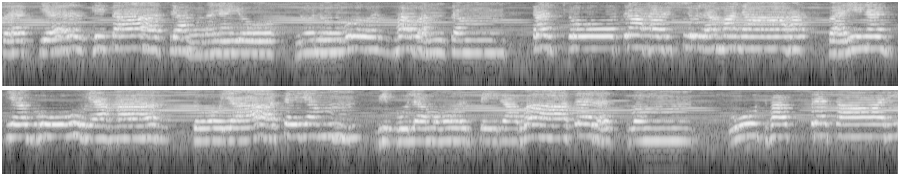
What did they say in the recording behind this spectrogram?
सत्यस्थिताश्च मुनयो नुनुर्भवन्तम् तत्स्तोत्रहर्षुलमनाः परिणद्य भूयः तोयाशयं विपुलमूर्तिरवातरस्त्वम् ऊर्ध्वप्रसारि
